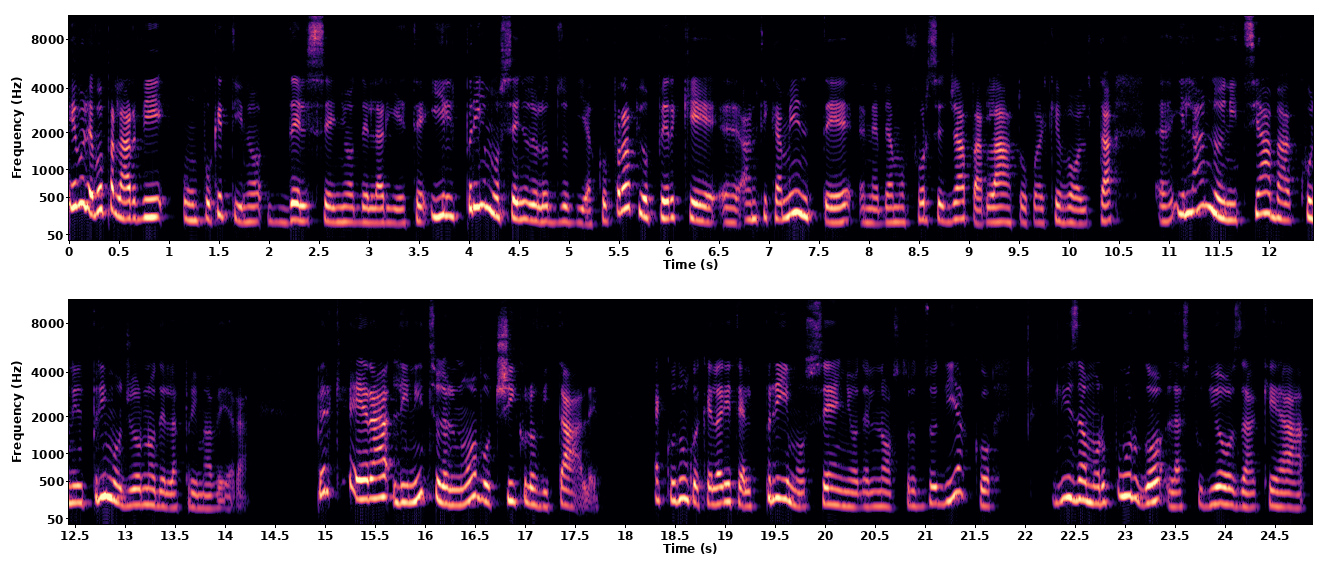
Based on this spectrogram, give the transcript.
E volevo parlarvi un pochettino del segno dell'ariete, il primo segno dello zodiaco, proprio perché eh, anticamente, ne abbiamo forse già parlato qualche volta, eh, l'anno iniziava con il primo giorno della primavera, perché era l'inizio del nuovo ciclo vitale. Ecco dunque che l'ariete è il primo segno del nostro zodiaco. Elisa Morpurgo, la studiosa che ha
